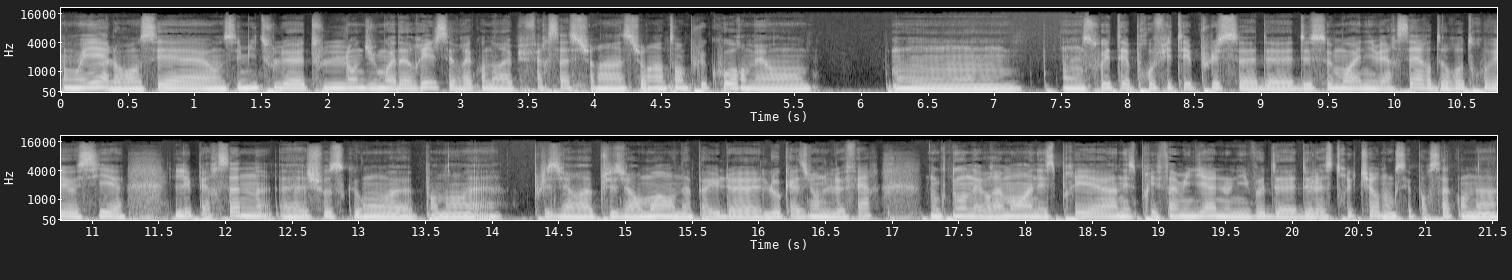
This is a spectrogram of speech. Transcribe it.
oui, alors on s'est on s'est mis tout le tout le long du mois d'avril. C'est vrai qu'on aurait pu faire ça sur un sur un temps plus court, mais on, on souhaitait profiter plus de, de, ce mois anniversaire, de retrouver aussi les personnes, chose que pendant plusieurs, plusieurs mois, on n'a pas eu l'occasion de le faire. Donc nous, on est vraiment un esprit, un esprit familial au niveau de, la structure. Donc c'est pour ça qu'on a,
